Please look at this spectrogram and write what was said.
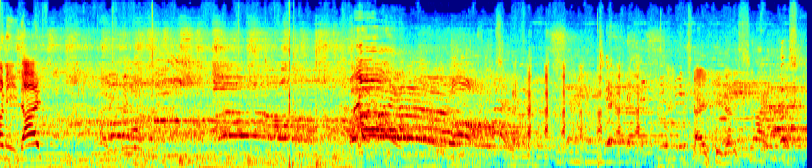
On, dive. Jamie, that's right.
